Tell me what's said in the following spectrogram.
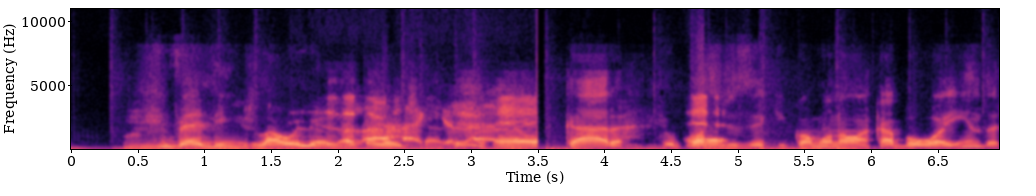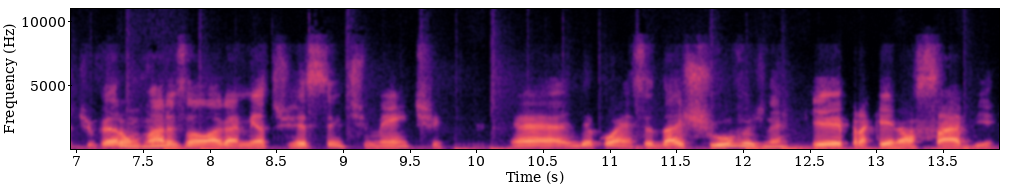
Velhinhos lá olhando. Exatamente, Ah, cara. É, Cara, eu posso dizer que como não acabou ainda, tiveram Uhum. vários alagamentos recentemente é, em decorrência das chuvas, né? Que para quem não sabe,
